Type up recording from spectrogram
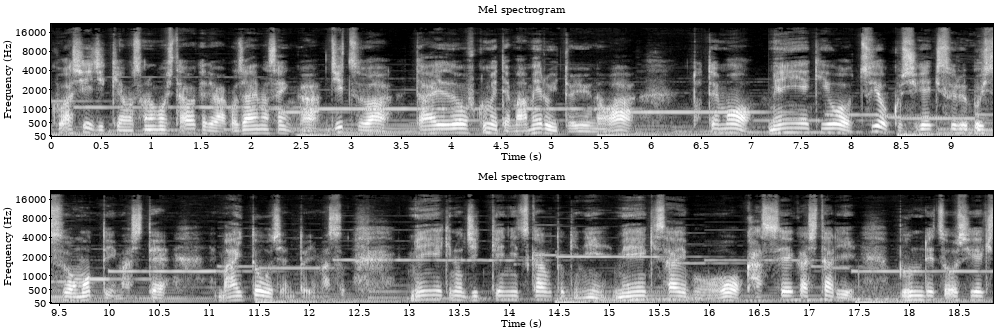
詳しい実験をその後したわけではございませんが、実は大豆を含めて豆類というのは、とても免疫を強く刺激する物質を持っていまして、マイトージェンと言います。免疫の実験に使うときに免疫細胞を活性化したり、分裂を刺激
